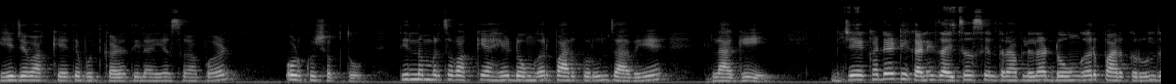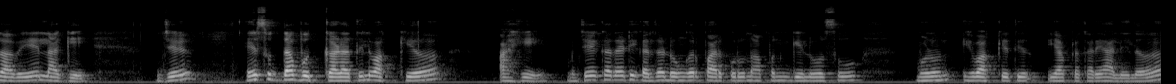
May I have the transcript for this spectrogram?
हे जे वाक्य आहे ते भूतकाळातील आहे असं आपण ओळखू शकतो. तीन नंबरचं वाक्य आहे डोंगर पार करून जावे लागे. म्हणजे एखाद्या ठिकाणी जायचं असेल तर आपल्याला डोंगर पार करून जावे लागे. म्हणजे हे सुद्धा भूतकाळातील वाक्य आहे. म्हणजे एखाद्या ठिकाणचा डोंगर पार करून आपण गेलो असो म्हणून हे वाक्य ते या प्रकारे आलेलं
